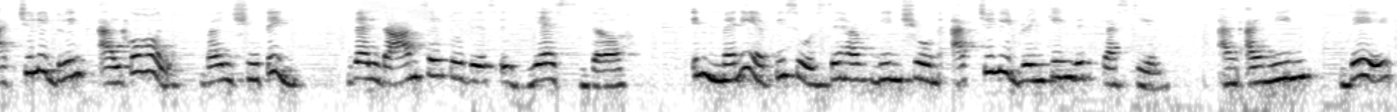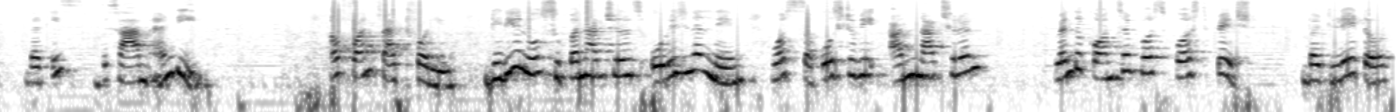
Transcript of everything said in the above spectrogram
actually drink alcohol while shooting? Well, the answer to this is yes, duh. In many episodes, they have been shown actually drinking with Castiel. And I mean they, that is the Sam and Dean. A fun fact for you. Did you know Supernatural's original name was supposed to be Unnatural? When the concept was first pitched, but later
